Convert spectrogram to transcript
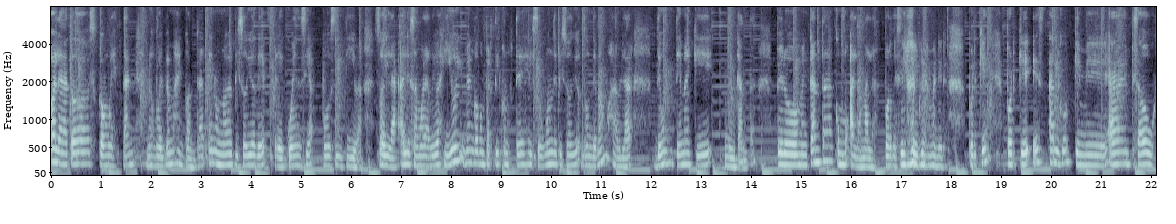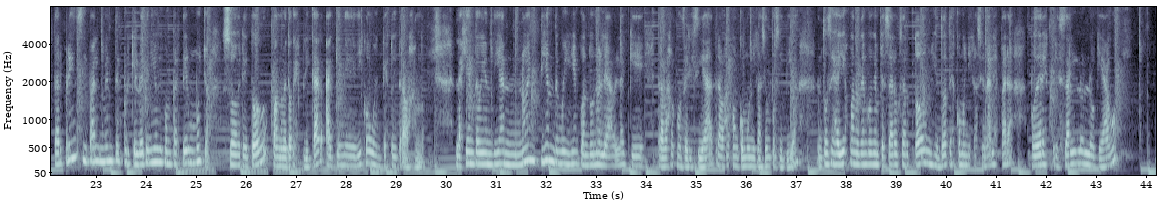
Hola a todos, ¿cómo están? Nos volvemos a encontrar en un nuevo episodio de Frecuencia Positiva. Soy la Ale Zamora Rivas y hoy vengo a compartir con ustedes el segundo episodio donde vamos a hablar de un tema que me encanta, pero me encanta como a la mala, por decirlo de alguna manera. ¿Por qué? Porque es algo que me ha empezado a gustar principalmente porque lo he tenido que compartir mucho, sobre todo cuando me toca explicar a qué me dedico o en qué estoy trabajando. La gente hoy en día no entiende muy bien cuando uno le habla que trabaja con felicidad, trabaja con comunicación positiva. Entonces ahí es cuando tengo que empezar a usar todos mis dotes comunicacionales para poder expresarlo lo que hago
